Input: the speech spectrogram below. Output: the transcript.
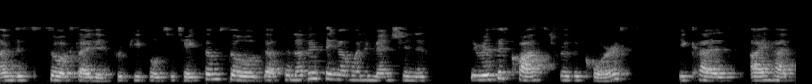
I'm just so excited for people to take them. So that's another thing I want to mention is there is a cost for the course because I had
